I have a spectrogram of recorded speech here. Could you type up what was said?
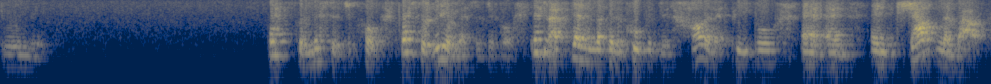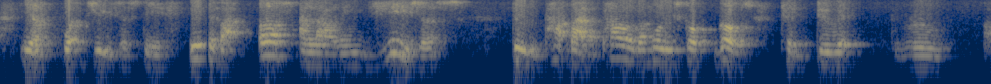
through me. That's the message of hope. That's the real message of hope. It's not standing up in the pulpit just hollering at people and, and, and shouting about, you know, what Jesus did. It's about us allowing Jesus through by the power of the Holy Ghost to do it through us.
